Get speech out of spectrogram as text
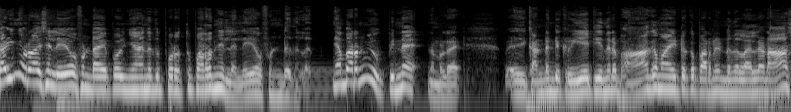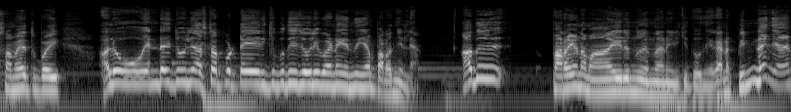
കഴിഞ്ഞ പ്രാവശ്യം ലേ ഓഫ് ഉണ്ടായപ്പോൾ ഞാനത് പുറത്ത് പറഞ്ഞില്ല ലേ ഓഫ് ഉണ്ട് എന്നുള്ളത് ഞാൻ പറഞ്ഞു പിന്നെ നമ്മുടെ കണ്ടന്റ് ക്രിയേറ്റ് ചെയ്യുന്നതിന്റെ ഭാഗമായിട്ടൊക്കെ പറഞ്ഞിട്ടുണ്ടെന്നുള്ള അല്ലാണ്ട് ആ സമയത്ത് പോയി ഹലോ എന്റെ ജോലി നഷ്ടപ്പെട്ടേ എനിക്ക് പുതിയ ജോലി വേണേ എന്ന് ഞാൻ പറഞ്ഞില്ല. അത് പറയണമായിരുന്നു എന്നാണ് എനിക്ക് തോന്നിയത്. കാരണം പിന്നെ ഞാൻ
